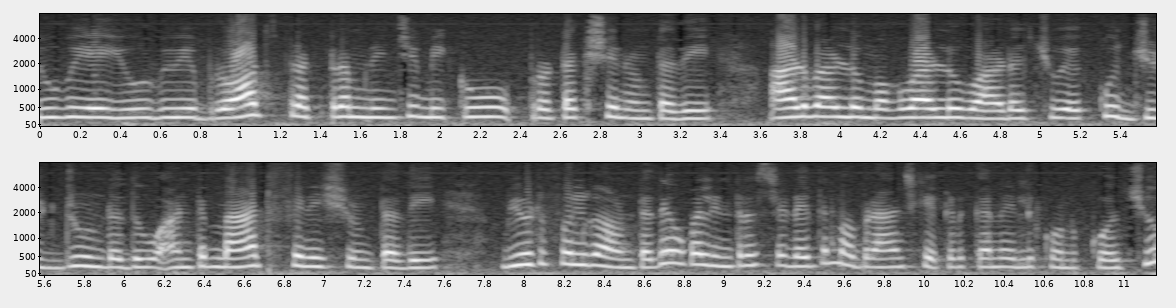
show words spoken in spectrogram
యూవీఏ యూవీ బ్రాడ్ స్పెక్ట్రమ్ నుంచి మీకు ప్రొటెక్షన్ ఉంటుంది. ఆడవాళ్ళు మగవాళ్ళు వాడచ్చు. ఎక్కువ జిడ్డు ఉండదు. అంటే మ్యాట్ ఫినిష్ ఉంటుంది. బ్యూటిఫుల్గా ఉంటుంది. ఒకవేళ ఇంట్రెస్టెడ్ అయితే మా బ్రాంచ్కి ఎక్కడికైనా వెళ్ళి కొనుక్కోవచ్చు.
